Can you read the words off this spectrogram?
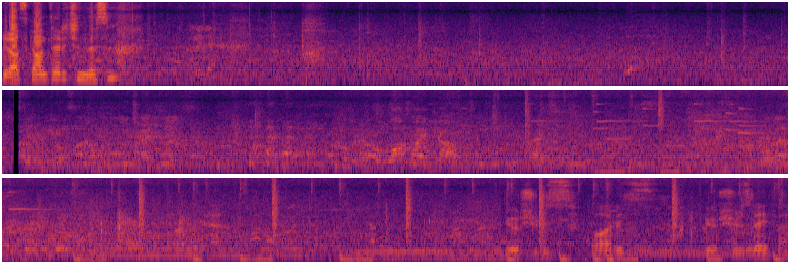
Biraz kanter içindesin. Görüşürüz Paris. Görüşürüz Eyfel.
